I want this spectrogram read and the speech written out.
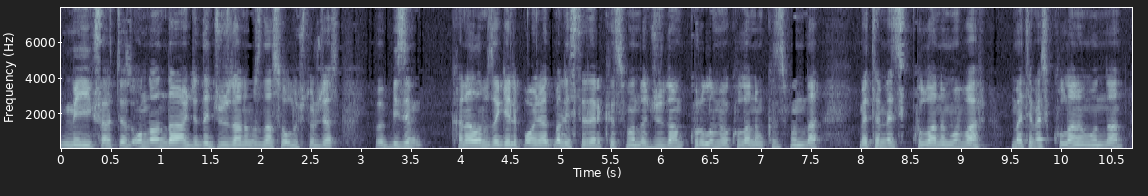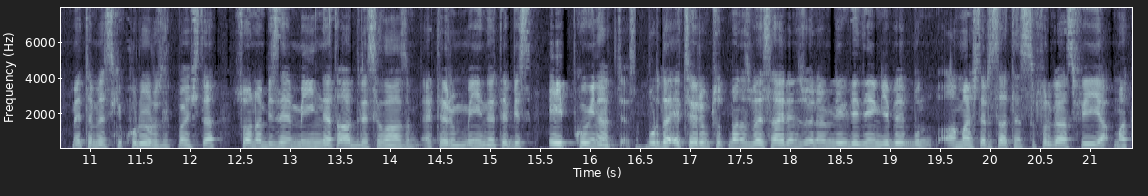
MX atacağız? Ondan daha önce de cüzdanımız nasıl oluşturacağız? Bizim kanalımıza gelip oynatma listeleri kısmında cüzdan kurulum ve kullanım kısmında Metamask kullanımı var. Metamask kullanımından Metamask'i kuruyoruz ilk başta. Sonra bize mainnet adresi lazım. Ethereum mainnet'e biz ApeCoin atacağız. Burada Ethereum tutmanız vesaireniz önemli değil. Dediğim gibi bu amaçları zaten sıfır gas fee yapmak.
